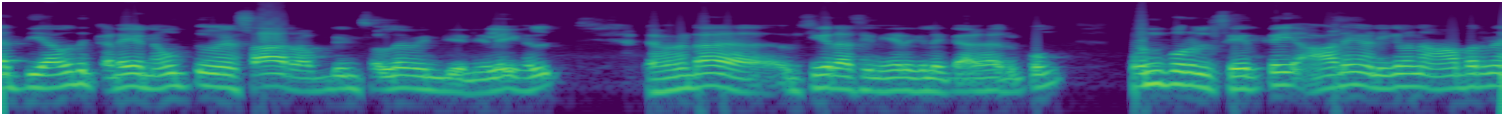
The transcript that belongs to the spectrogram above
ஆத்தியாவது கடையை நவுத்துவேன் சார் அப்படின்னு சொல்ல வேண்டிய நிலைகள் டெஃபினட்டா ருச்சிகராசி நேர்களுக்காக இருக்கும். பொன்பொருள் சேர்க்கை ஆடை அணிகளான ஆபரண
